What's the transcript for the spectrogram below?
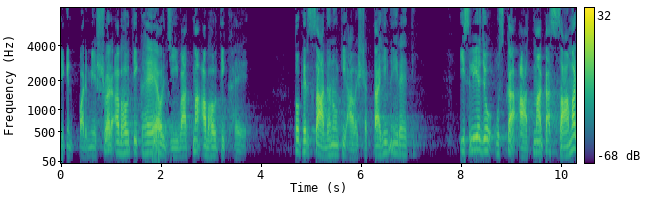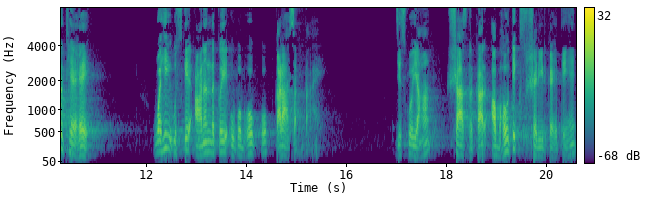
लेकिन परमेश्वर अभौतिक है और जीवात्मा अभौतिक है तो फिर साधनों की आवश्यकता ही नहीं रहती। इसलिए जो उसका आत्मा का सामर्थ्य है, वही उसके आनंद के उपभोग को करा सकता है, जिसको यहाँ शास्त्रकार अभौतिक शरीर कहते हैं,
